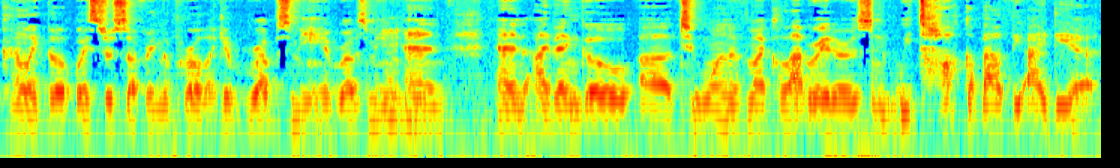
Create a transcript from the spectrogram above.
kind of like the oyster suffering the pearl. Like it rubs me, it rubs me, mm-hmm. and and I then go uh, to one of my collaborators, and we talk about the idea.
